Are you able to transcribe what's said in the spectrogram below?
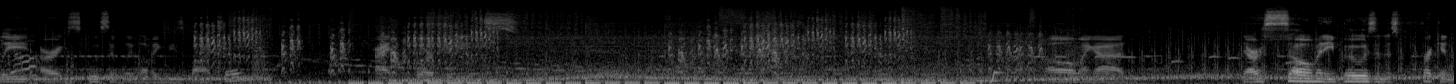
Really are exclusively loving these boxes. Alright, four piece. Oh my god. There are so many boos in this frickin'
